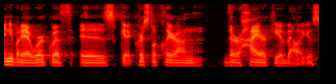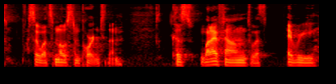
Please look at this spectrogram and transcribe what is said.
anybody I work with is get crystal clear on their hierarchy of values. So what's most important to them. Because what I found with every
